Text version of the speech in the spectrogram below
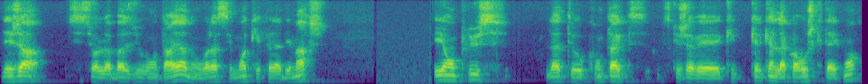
déjà, c'est sur la base du volontariat. Donc voilà, c'est moi qui ai fait la démarche. Et en plus, là, tu es au contact, parce que j'avais quelqu'un de la Croix-Rouge qui était avec moi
